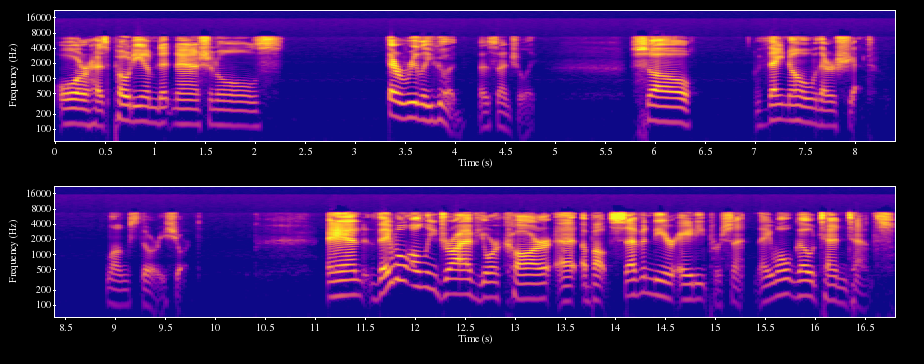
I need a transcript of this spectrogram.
or has podiumed at nationals. They're really good, essentially. So they know their shit. Long story short. And they will only drive your car at about 70 or 80%. They won't go 10 tenths.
